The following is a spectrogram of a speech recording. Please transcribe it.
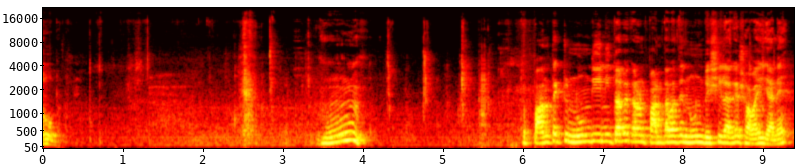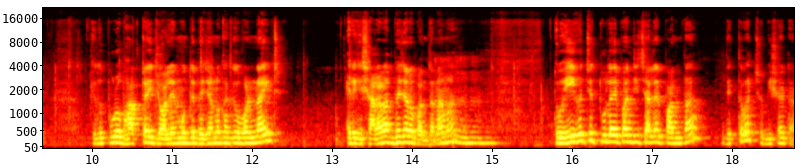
লোভ। হুম। তো পান্তা একটু নুন দিয়ে নিতে হবে কারণ পান্তা ভাতে নুন বেশি লাগে সবাই জানে। কিন্তু পুরো ভাতটাই জলের মধ্যে ভেজানো থাকে ওভারনাইট এটা কি সারা রাত ভেজানো পান্তা না আমার তো এই হচ্ছে তুলাই পাঞ্জি চালের পান্তা। দেখতে পাচ্ছ বিষয়টা?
